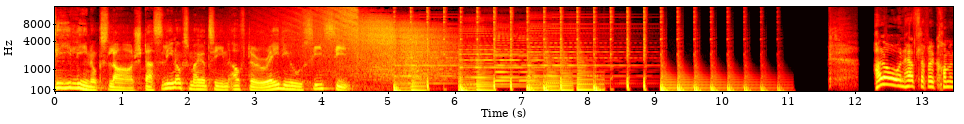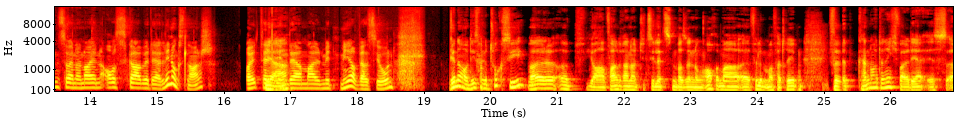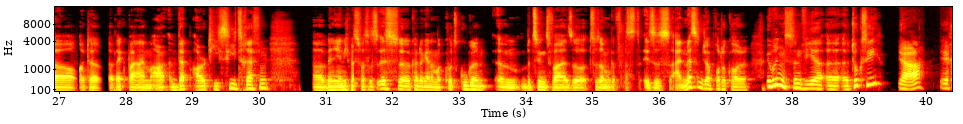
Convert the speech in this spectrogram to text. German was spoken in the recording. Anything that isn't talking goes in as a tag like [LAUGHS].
Die Linux Lounge, das Linux Magazin auf der Radio CC. Hallo und herzlich willkommen zu einer neuen Ausgabe der Linux Lounge. Heute Ja. in der mal mit mir Version. Genau, diesmal mit Tuxi, weil, äh, ja, Valdran hat jetzt die letzten paar Sendungen auch immer, äh, Philipp immer vertreten. Philipp kann heute nicht, weil der ist äh, heute weg bei einem Web-RTC-Treffen. Äh, wenn ihr nicht wisst, was es ist, äh, könnt ihr gerne mal kurz googeln, ähm, beziehungsweise zusammengefasst ist es ein Messenger-Protokoll. Übrigens sind wir äh, äh, Tuxi, Ja, ich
